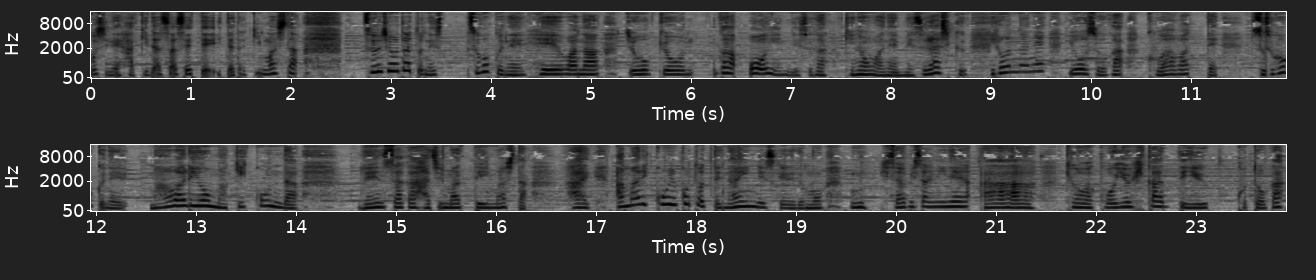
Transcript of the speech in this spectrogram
少しね吐き出させていただきました。通常だとねすごくね平和な状況が多いんですが昨日はね珍しくいろんなね要素が加わってすごくね周りを巻き込んだ連鎖が始まっていました。はい。あまりこういうことってないんですけれども、うん、久々にねああ今日はこういう日かっていうことが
